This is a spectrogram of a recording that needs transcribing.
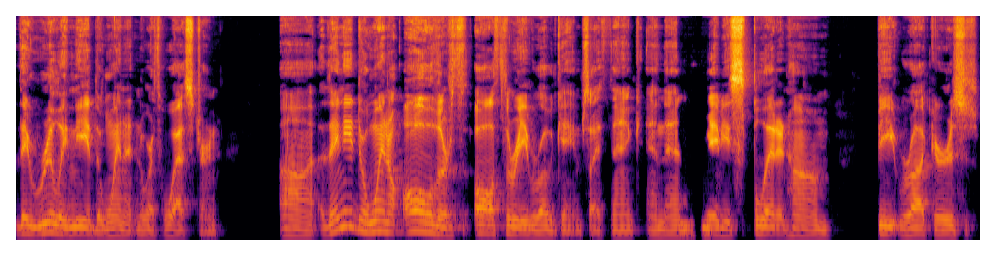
They really need the win at Northwestern. Uh, they need to win all their all three road games, I think, and then maybe split at home, beat Rutgers,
